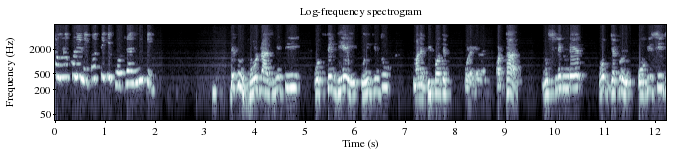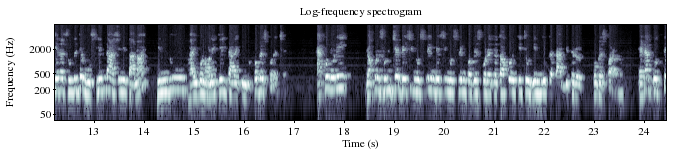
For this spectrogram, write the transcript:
সংরক্ষণের নেপথ্যে কি ভোট রাজনীতি? দেখুন ভোট রাজনীতি করতে গিয়েই উনি কিন্তু মানে বিপদে পড়ে গেলেন। অর্থাৎ মুসলিমদের হোক দেখুন ওবিসি যেটা শুধু যে মুসলিমরা আসেনি তা নয় হিন্দু ভাই বোন অনেকেই তারা কিন্তু প্রবেশ করেছে। এখন উনি যখন শুনছে বেশি মুসলিম বেশি মুসলিম প্রবেশ করেছে তখন কিছু হিন্দুকে তার ভিতরে প্রবেশ করানো এটা করতে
